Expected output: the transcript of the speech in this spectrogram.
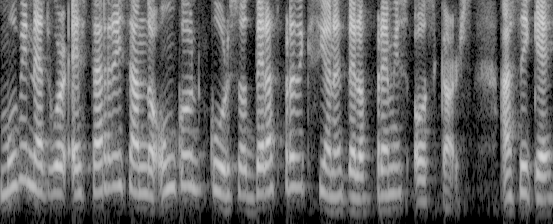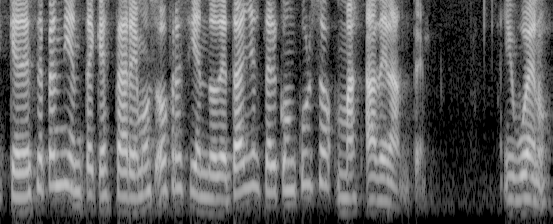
Movie Network está realizando un concurso de las predicciones de los premios Oscars. Así que quédese pendiente que estaremos ofreciendo detalles del concurso más adelante. Y bueno,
